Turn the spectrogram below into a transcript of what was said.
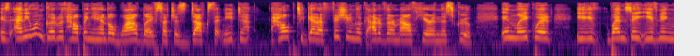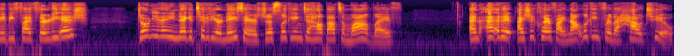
Is anyone good with helping handle wildlife such as ducks that need to help to get a fishing hook out of their mouth here in this group? In Lakewood, eve- Wednesday evening, maybe 5:30ish? Don't need any negativity or naysayers, just looking to help out some wildlife. And edit, I should clarify, not looking for the how to.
